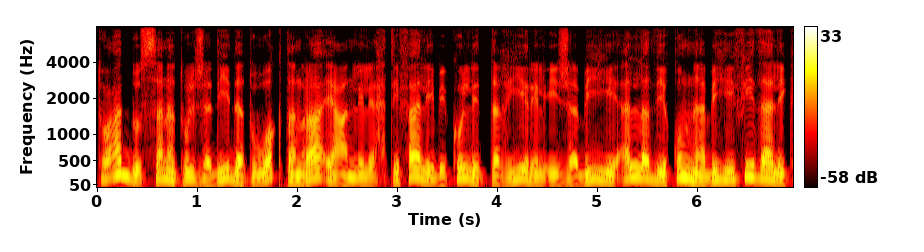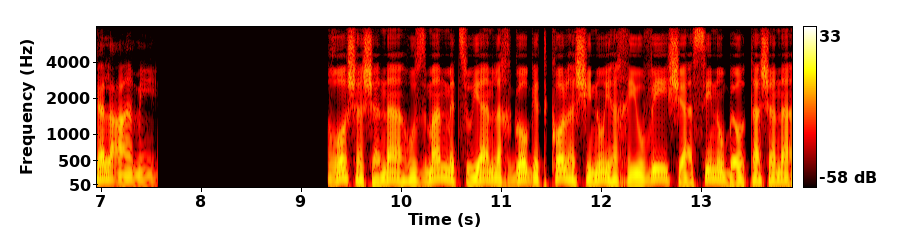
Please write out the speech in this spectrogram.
تعد السنة الجديدة وقتًا رائعًا للاحتفال بكل التغيير الإيجابي الذي قمنا به في ذلك العام. ראש השנה הוא זמן מצוין לחגוג את כל השינוי החיובי שעשינו באותה שנה.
